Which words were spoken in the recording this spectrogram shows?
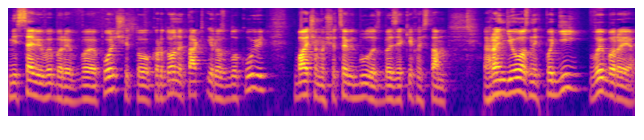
місцеві вибори в Польщі, то кордони так і розблокують. Бачимо, що це відбулось без якихось там грандіозних подій. Вибори,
